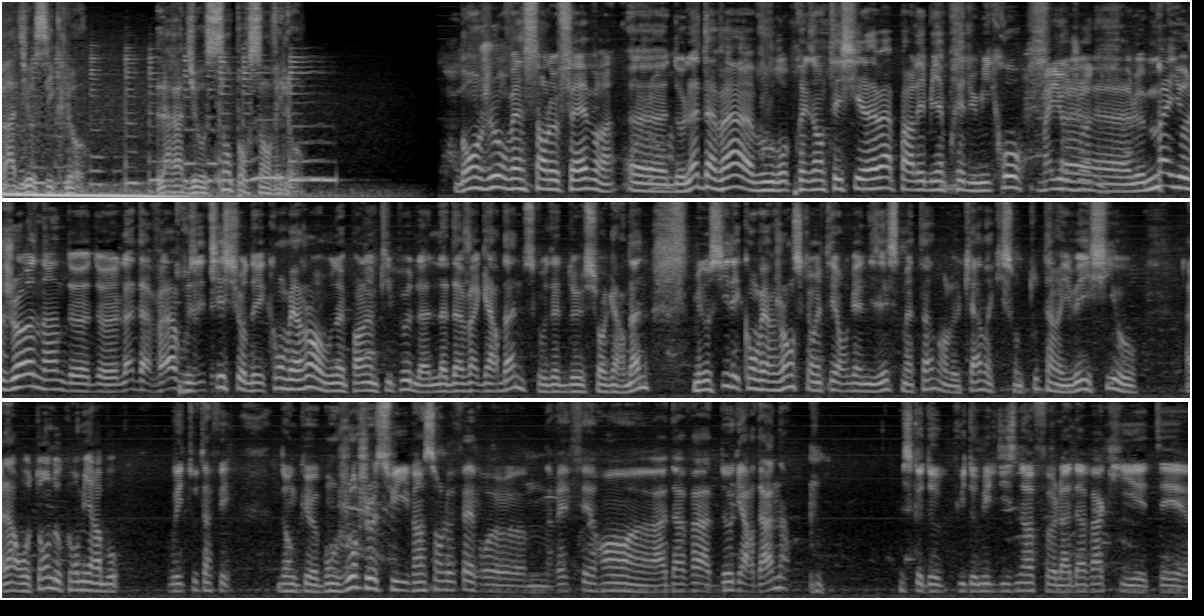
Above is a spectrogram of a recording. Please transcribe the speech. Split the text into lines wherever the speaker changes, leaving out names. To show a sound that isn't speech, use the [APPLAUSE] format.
Radio Cyclo, la radio 100% vélo.
Bonjour Vincent Lefebvre euh, de l'Adava. Vous représentez ici l'Adava, parlez bien près du micro.
Maillot jaune.
Euh, le maillot jaune hein, de, de l'Adava. Vous étiez sur des convergences. Vous avez parlé un petit peu de la- l'Adava Gardanne, parce que vous êtes de, sur Gardanne, mais aussi des convergences qui ont été organisées ce matin dans le cadre et qui sont toutes arrivées ici au, à la Rotonde au cours Mirabeau.
Oui, tout à fait. Donc euh, bonjour, je suis Vincent Lefebvre, euh, référent euh, à DAVA de Gardanne, [CLEARS THROAT] puisque depuis 2019, euh, la DAVA qui était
